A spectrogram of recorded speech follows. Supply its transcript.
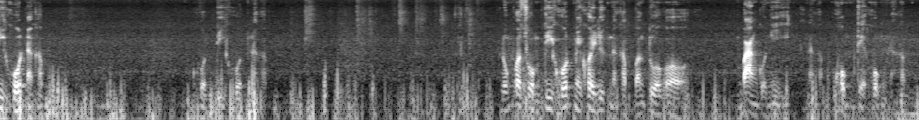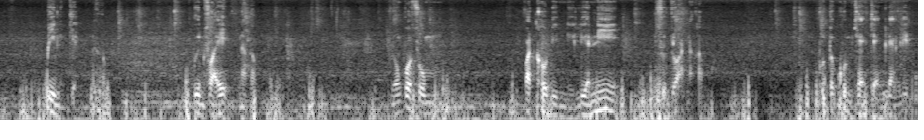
นี่โค้ดนะครับโค้ดตีโค้ดนะครับหลวงพ่อชมตีโค้ดไม่ค่อยลึกนะครับ บางตัวก็บางกว่านี้อีกนะครับ คมแต่คมนะครับ ปีหนึ่งเจ็ดนะครับ ปืนไฟนะครับหลวงพ่อชมวัดเขาดินนี่เหรียญนี้สุดยอดนะครับ พุทธคุณแข็งแกร่งแรงฤทธิ์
